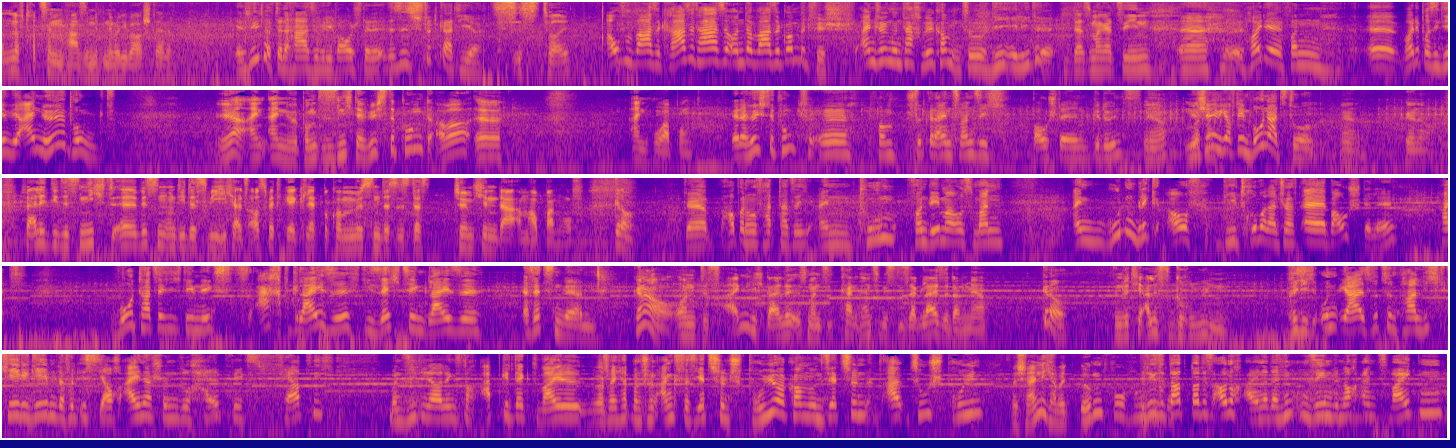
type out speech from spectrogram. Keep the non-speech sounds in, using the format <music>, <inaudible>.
Unten läuft trotzdem ein Hase mitten über die Baustelle. Ja, natürlich läuft eine Hase über die Baustelle. Das ist Stuttgart hier. Das ist toll. Auf dem Vase Grasethase und der Vase Gombitfisch. Einen schönen guten Tag, willkommen zu Die Elite. Das Magazin. Äh, heute von, äh, heute präsentieren wir einen Höhepunkt. Ja, ein, ein Höhepunkt. Es ist nicht der höchste Punkt, aber äh, ein hoher Punkt. Ja, der höchste Punkt äh, vom Stuttgart 21 Baustellen gedöns. Ja, Wir stehen nämlich auf dem Bonatsturm. Ja, genau. Für alle, die das nicht äh, wissen und die das wie ich als Auswärtige erklärt bekommen müssen, das ist das Türmchen da am Hauptbahnhof. Genau. Der Hauptbahnhof hat tatsächlich einen Turm, von dem aus man einen guten Blick auf die Trümmerlandschaft, äh, Baustelle hat, wo tatsächlich demnächst acht Gleise, die 16 Gleise ersetzen werden. Genau, und das eigentlich Geile ist, man sieht kein einziges dieser Gleise dann mehr. Genau. Dann wird hier alles grün. Richtig. Und ja, es wird so ein paar Lichtkegel geben. Davon ist ja auch einer schon so halbwegs fertig. Man sieht ihn allerdings noch abgedeckt, weil wahrscheinlich hat man schon Angst, dass jetzt schon Sprüher kommen und uns jetzt schon äh, zusprühen. Wahrscheinlich, aber irgendwo haben Beziehungsweise dort, dort ist auch noch einer. Da hinten sehen wir noch einen zweiten.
